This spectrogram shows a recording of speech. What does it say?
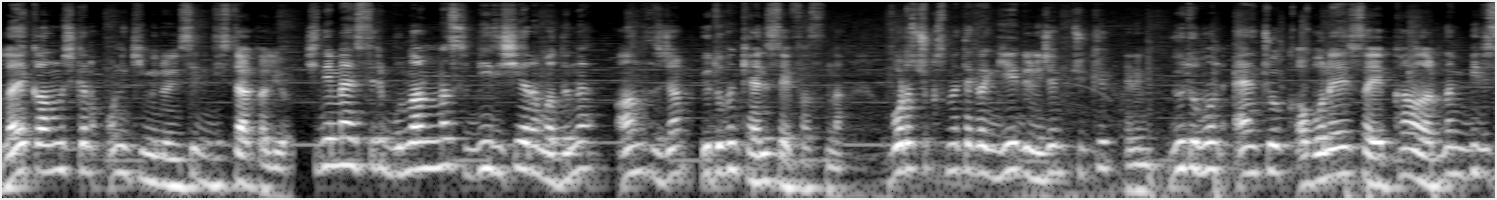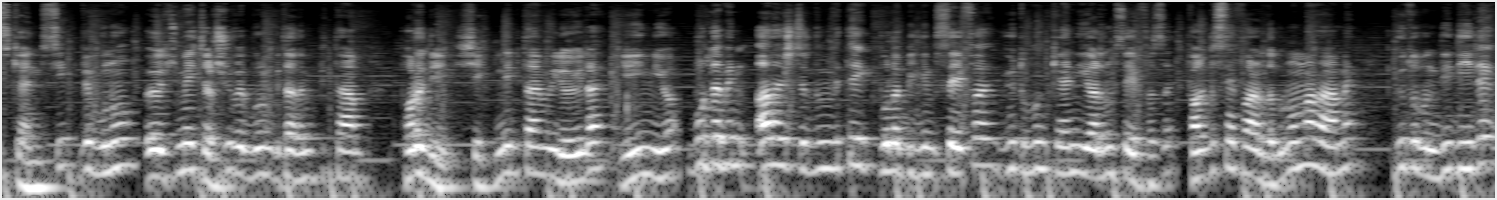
like almışken 12 milyon ise dislike alıyor. Şimdi ben size bunların nasıl bir işe yaramadığını anlatacağım YouTube'un kendi sayfasında. Bu arada şu kısma tekrar geri döneceğim çünkü yani YouTube'un en çok aboneye sahip kanallarından birisi kendisi ve bunu ölçmeye çalışıyor ve bunun bir tane bir tane parodi şeklinde bir tane videoyla yayınlıyor. Burada benim araştırdığım ve tek bulabildiğim sayfa YouTube'un kendi yardım sayfası. Farklı sayfalarda bulmama rağmen YouTube'un dediğiyle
